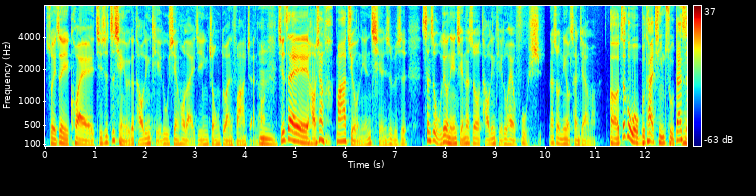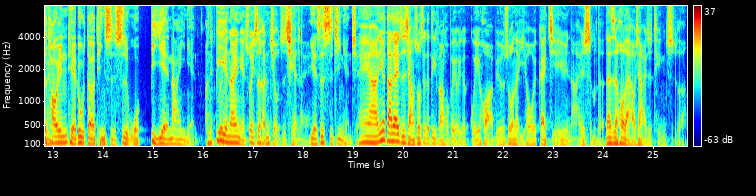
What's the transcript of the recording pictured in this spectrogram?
所以这一块其实之前有一个桃林铁路线，后来已经中断发展哦。嗯其实，在好像八九年前，是不是？甚至五六年前，那时候桃林铁路还有复驶，那时候你有参加吗？呃，这个我不太清楚，但是桃园铁路的停驶是我毕业那一年，啊，你毕业那一年，所以是很久之前嘞、也是十几年前。哎呀，因为大家一直想说这个地方会不会有一个规划，比如说呢以后会盖捷运啊，还是什么的，但是后来好像还是停止了。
